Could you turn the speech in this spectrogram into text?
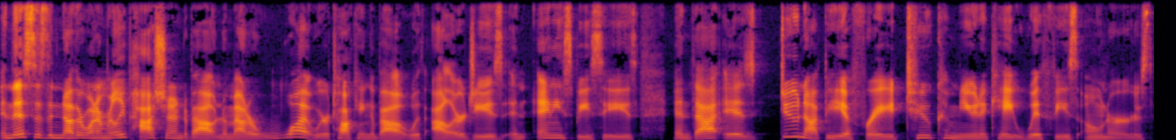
and this is another one I'm really passionate about, no matter what we're talking about with allergies in any species, and that is do not be afraid to communicate with these owners.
